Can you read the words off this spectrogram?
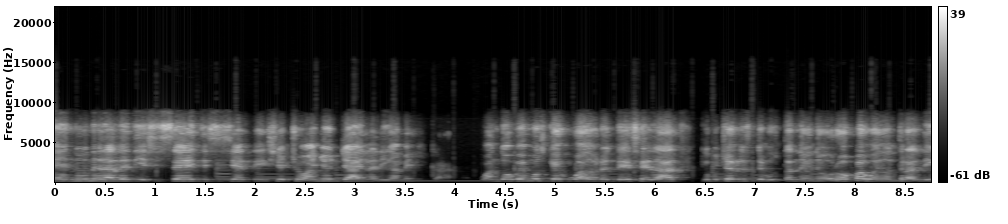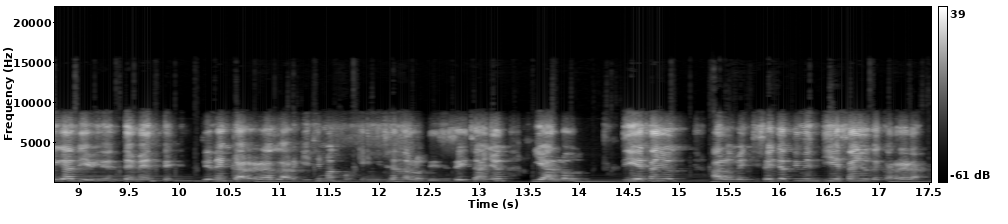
en una edad de 16, 17, 18 años ya en la Liga Mexicana cuando vemos que hay jugadores de esa edad que muchas veces debutan en Europa o en otras ligas y evidentemente tienen carreras larguísimas porque inician a los 16 años y a los 10 años, a los 26 ya tienen 10 años de carrera,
